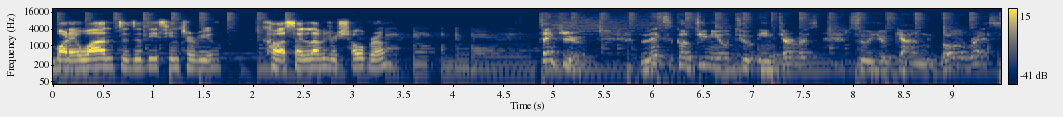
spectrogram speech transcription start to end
but I want to do this interview cause I love your show, bro. Thank you. Let's continue to interviews so you can go rest.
